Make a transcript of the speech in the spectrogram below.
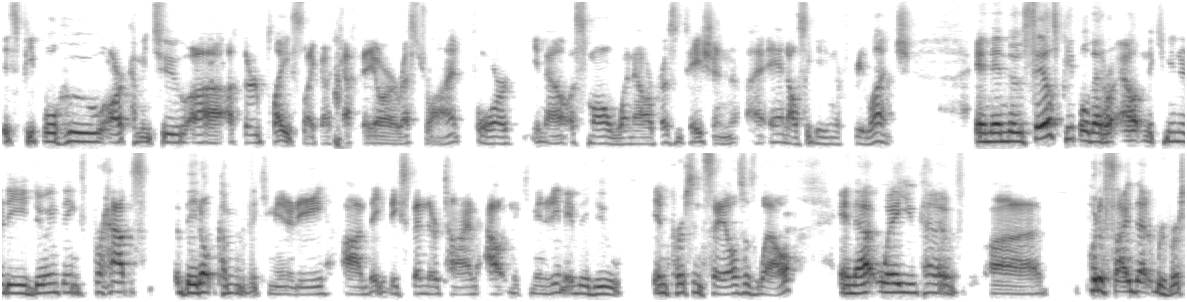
it's people who are coming to uh, a third place like a cafe or a restaurant for you know a small one hour presentation uh, and also getting a free lunch. And then those salespeople that are out in the community doing things perhaps they don't come to the community um, they, they spend their time out in the community. Maybe they do in-person sales as well and that way you kind of uh, put aside that reverse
